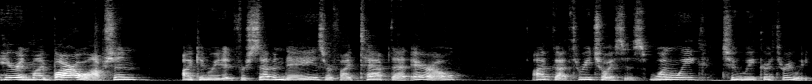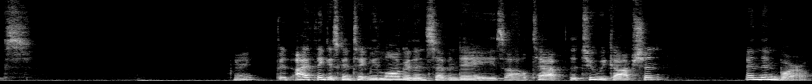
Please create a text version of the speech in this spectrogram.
Here in my borrow option, I can read it for seven days, or if I tap that arrow, I've got three choices, one week, two week, or three weeks. Okay, but I think it's going to take me longer than seven days. I'll tap the two week option and then borrow.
